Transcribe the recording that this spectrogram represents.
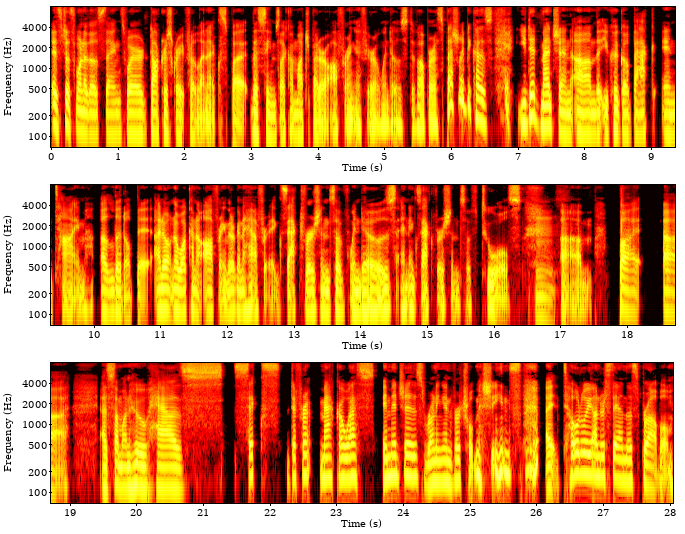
it's just one of those things where Docker's great for Linux, but this seems like a much better offering if you're a Windows developer, especially because you did mention um, that you could go back in time a little bit. I don't know what kind of offering they're going to have for exact versions of Windows and exact versions of tools. Mm. Um, but uh, as someone who has six different Mac OS images running in virtual machines, I totally understand this problem.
